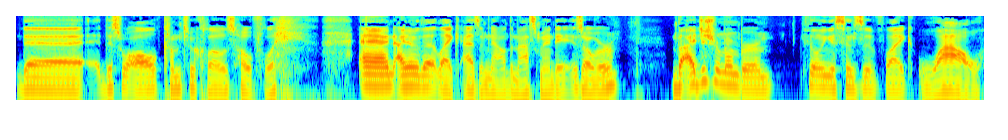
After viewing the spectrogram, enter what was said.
that this will all come to a close, hopefully. and I know that like as of now the mask mandate is over. But I just remember feeling a sense of like, wow,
